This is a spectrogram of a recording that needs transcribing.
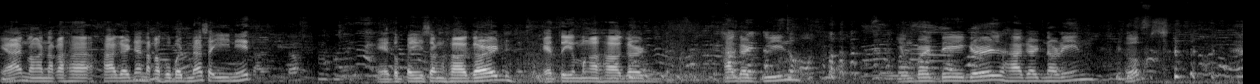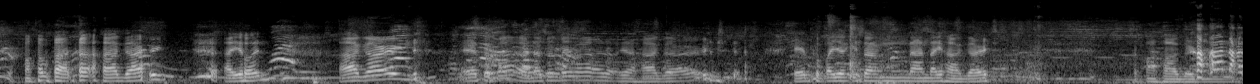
Yan, mga naka-haggard na, nakahubad na sa init. Ito pa yung isang haggard. Ito yung mga haggard. Haggard queen. Yung birthday girl, haggard na rin. Oops. mga bata, haggard. Ayun. Haggard. Ito pa. Nasaan pa yung mga ano? Ayan, haggard. Ito pa yung isang nanay haggard. Sa pang haggard na. Naka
